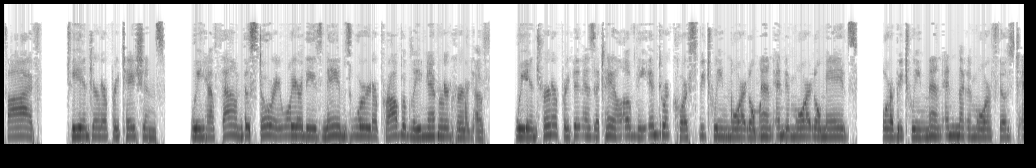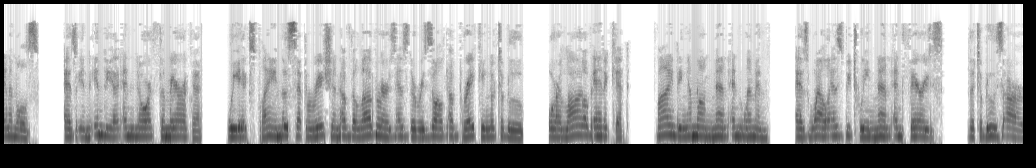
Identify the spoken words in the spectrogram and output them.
5. T. Interpretations. We have found the story where these names were or probably never heard of. We interpret it as a tale of the intercourse between mortal men and immortal maids, or between men and metamorphosed animals, as in India and North America. We explain the separation of the lovers as the result of breaking a taboo, or law of etiquette, binding among men and women, as well as between men and fairies. The taboos are,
